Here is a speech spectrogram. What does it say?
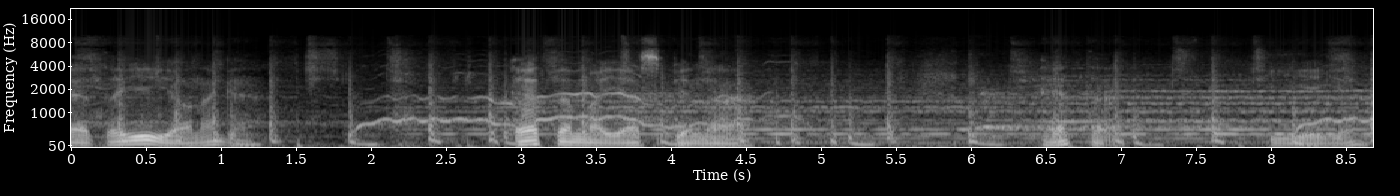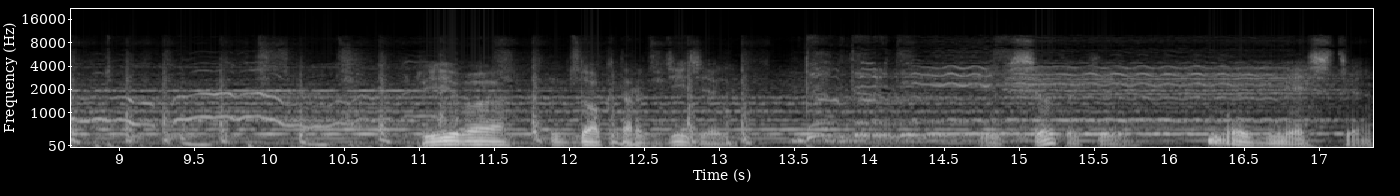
Это ее нога. Это моя спина. Это ее. Пиво «Доктор Дизель». И все-таки мы вместе.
